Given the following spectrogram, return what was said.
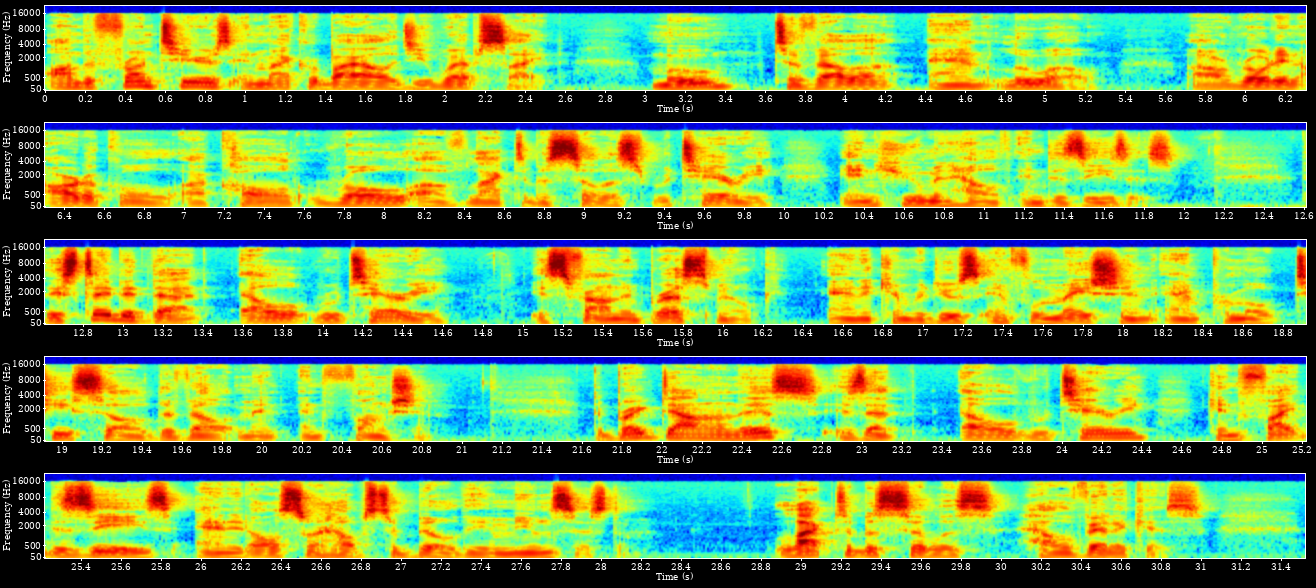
On the Frontiers in Microbiology website, Mu, Tavella, and Luo uh, wrote an article uh, called Role of Lactobacillus reuteri in Human Health and Diseases. They stated that L. reuteri is found in breast milk and it can reduce inflammation and promote T cell development and function. The breakdown on this is that L. reuteri can fight disease and it also helps to build the immune system. Lactobacillus helveticus.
